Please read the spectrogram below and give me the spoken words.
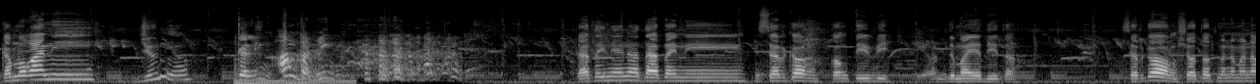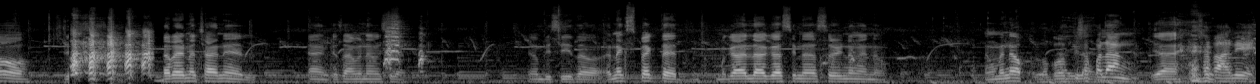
Kamukha ni Juni, oh. Galing! Ang galing! Tatay ni ano, tatay ni Sir Kong, Kong TV. Dumaya dito. Sir Kong, shoutout mo naman ako. Karena Channel. Yan, kasama namin sila. Yung bisita. Unexpected. Mag-aalaga sina Sir ng ano, ng manok. Umpisa pa lang, Yan. sakali.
